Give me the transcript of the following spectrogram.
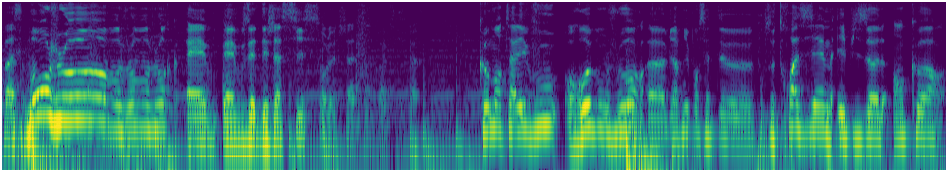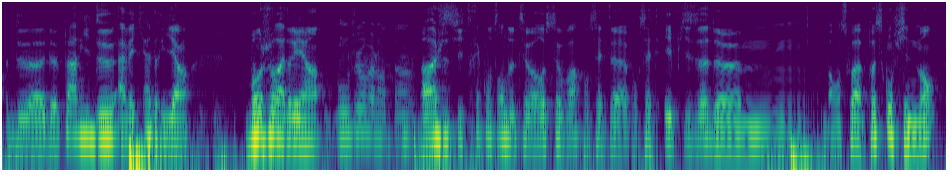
Se passe. Bonjour, bonjour, bonjour. Eh, vous- eh, vous êtes déjà 6 sur le chat, c'est incroyable ce qui se passe. Comment allez-vous? Rebonjour, euh, bienvenue pour, cette, euh, pour ce troisième épisode encore de, euh, de Paris 2 avec Adrien. Bonjour Adrien. Bonjour Valentin. Ah, je suis très content de te recevoir pour, cette, pour cet épisode euh, bah, en soi post-confinement.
